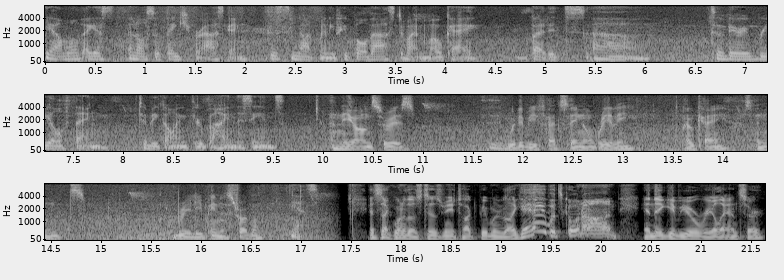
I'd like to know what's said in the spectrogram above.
yeah. Well, I guess, and also thank you for asking because not many people have asked if I'm okay, but it's uh, it's a very real thing to be going through behind the scenes. And the answer is, would it be fair to say not really? Okay, it's really been a struggle. Yes. It's like one of those deals when you talk to people and you're like, hey, what's going on? And they give you a real answer.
